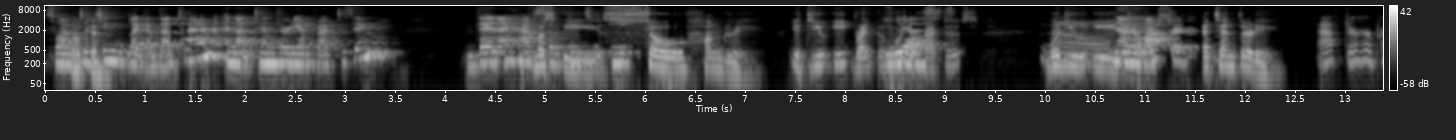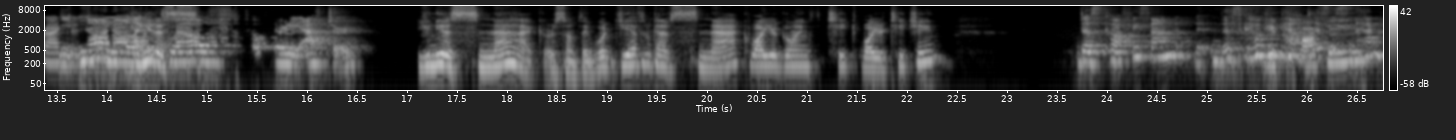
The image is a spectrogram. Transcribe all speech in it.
So I'm Okay. teaching like at that time, and at ten thirty I'm practicing. Then I have You must be to eat. so hungry. Yeah, Do you eat right before your Yes. practice? What do you eat? No, no, After- after. At ten thirty. After her practice. No, no, like need at s- 12, 12.30 after. You need a snack or something. What do you have some kind of snack while you're going teach while you're teaching? Does coffee sound? Does coffee Yeah, count coffee as a snack?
